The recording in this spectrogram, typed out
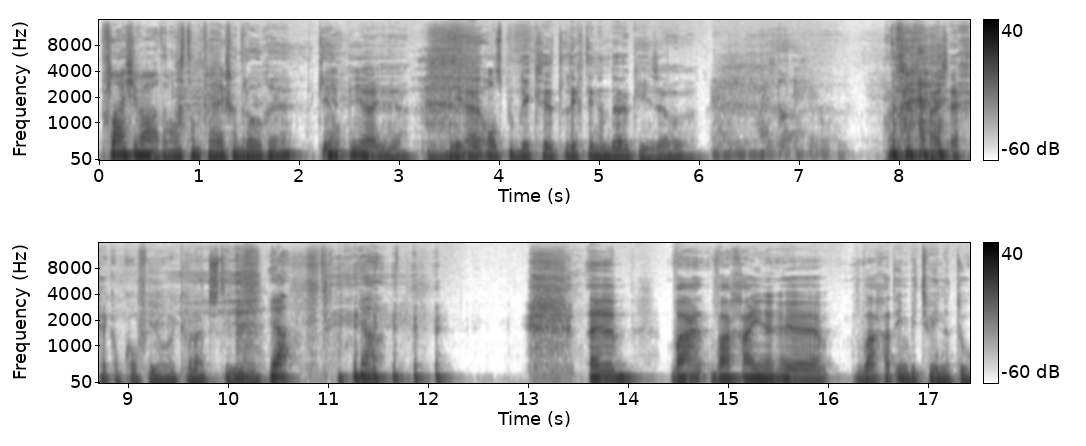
Glaasje water, anders dan krijg ik zo'n droge keel. Ja, ja, ja. Die, uh, ons publiek zit, ligt in een deuk hier zo. Hij is echt gek op koffie, hoor. Ik vanuit de studio. Ja, ja. uh, waar, waar, ga je, uh, waar gaat In-Between naartoe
